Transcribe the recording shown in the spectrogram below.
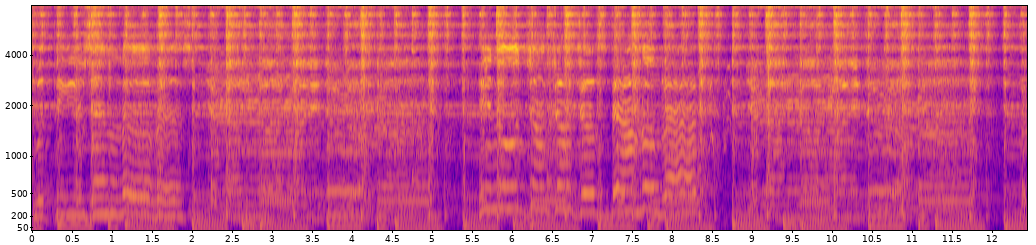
Side's with thieves and lovers. He knew a junk junk just down the block. The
